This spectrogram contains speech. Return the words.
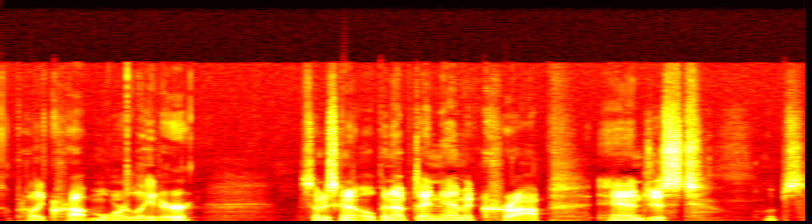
I'll probably crop more later. So I'm just going to open up dynamic crop and just, whoops,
